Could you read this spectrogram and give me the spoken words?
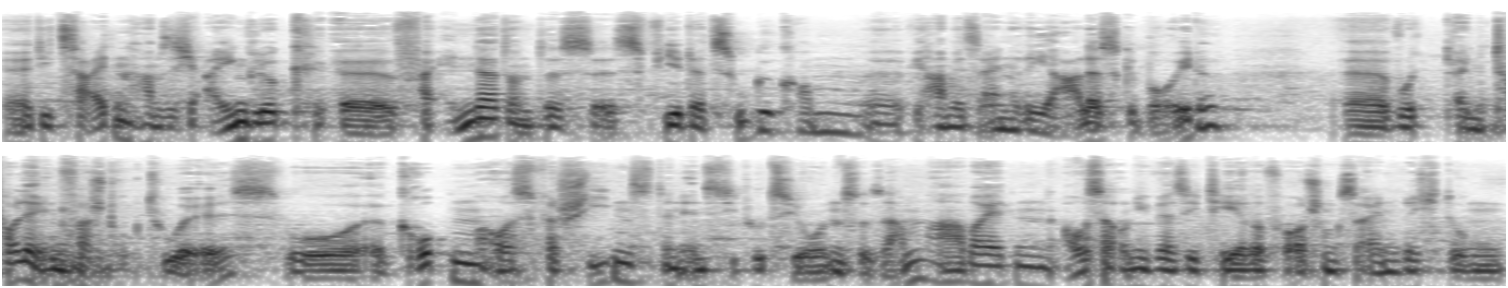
Äh, die Zeiten haben sich ein Glück äh, verändert und es ist viel dazugekommen. Äh, wir haben jetzt ein reales Gebäude, wo eine tolle Infrastruktur ist, wo Gruppen aus verschiedensten Institutionen zusammenarbeiten, außeruniversitäre Forschungseinrichtungen,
